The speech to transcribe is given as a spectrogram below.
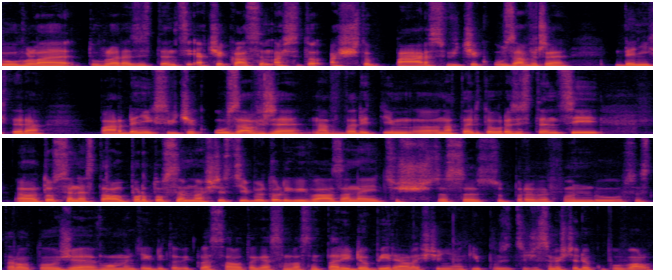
tuhle, tuhle rezistenci a čekal jsem, až, se to, až to pár svíček uzavře, denních teda, pár denních svíček uzavře nad tady, tím, nad tady tou rezistenci. Eh, to se nestalo, proto jsem naštěstí byl tolik vyvázaný, což zase super ve fondu se stalo to, že v momentě, kdy to vyklesalo, tak já jsem vlastně tady dobíral ještě nějaký pozice, že jsem ještě dokupoval.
